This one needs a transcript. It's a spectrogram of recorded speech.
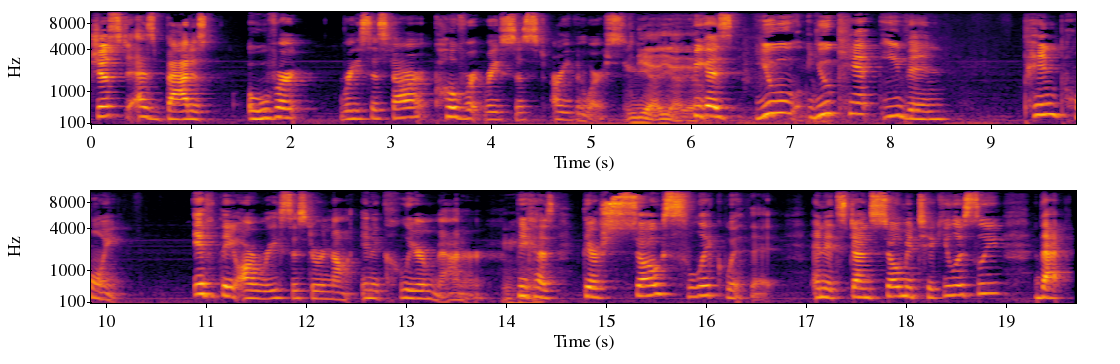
Just as bad as overt racist are, covert racist are even worse. Yeah, yeah, yeah. Because you you can't even pinpoint if they are racist or not in a clear manner mm-hmm. because they're so slick with it and it's done so meticulously that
